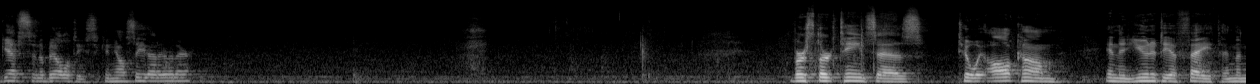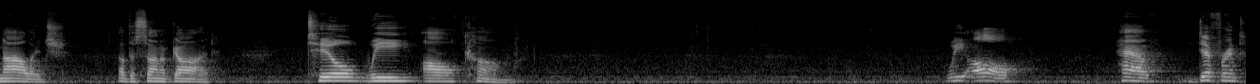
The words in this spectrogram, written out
gifts and abilities. Can y'all see that over there? Verse 13 says, Till we all come in the unity of faith and the knowledge of the Son of God. Till we all come. We all have different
